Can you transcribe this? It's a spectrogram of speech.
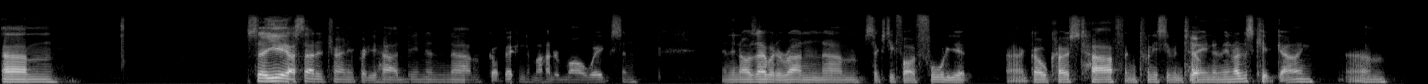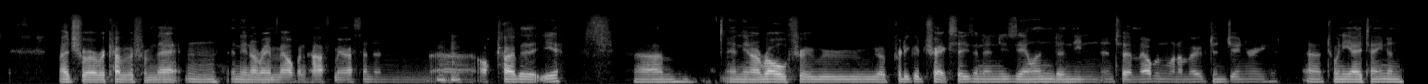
Um, so yeah, I started training pretty hard then, and um, got back into my hundred mile weeks, and and then I was able to run um, 65 40 at uh, Gold Coast half in 2017, and then I just kept going. Um, made sure I recovered from that, and, and then I ran Melbourne half marathon in uh, October that year. Um, and then I rolled through a pretty good track season in New Zealand, and then into Melbourne when I moved in January uh, 2018, and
